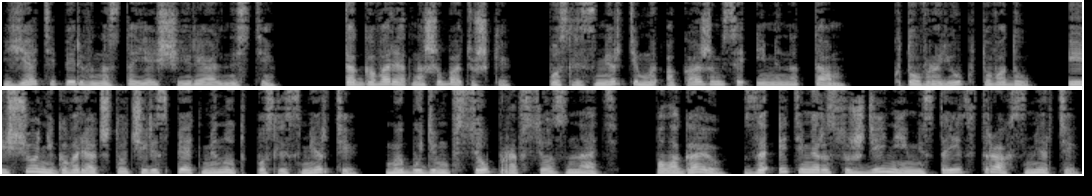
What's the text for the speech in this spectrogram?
Я теперь в настоящей реальности. Так говорят наши батюшки. После смерти мы окажемся именно там. Кто в раю, кто в аду. И еще они говорят, что через пять минут после смерти мы будем все про все знать. Полагаю, за этими рассуждениями стоит страх смерти,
